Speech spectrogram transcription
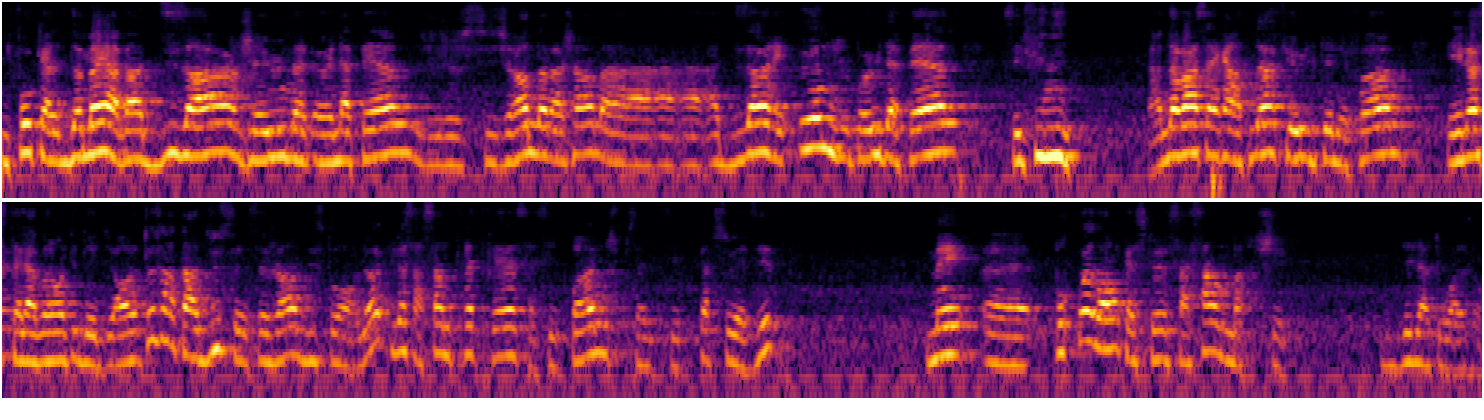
il faut que demain, avant 10 heures, j'ai eu un appel. si je rentre dans ma chambre à, 10 h et une, je n'ai pas eu d'appel, c'est fini. À 9h59, il y a eu le téléphone. Et là, c'était la volonté de Dieu. On a tous entendu ce, genre d'histoire-là, puis là, ça semble très, très, ça c'est punch, puis c'est persuasif. Mais euh, pourquoi donc est-ce que ça semble marcher, l'idée de la toison?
